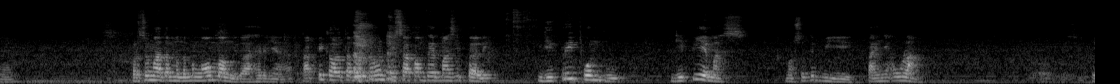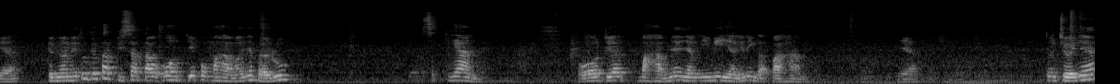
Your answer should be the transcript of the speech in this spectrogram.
Ya. percuma teman-teman ngomong gitu akhirnya. Tapi kalau teman-teman bisa konfirmasi balik nggih pripun bu piye mas maksudnya piye tanya ulang ya dengan itu kita bisa tahu oh dia pemahamannya baru sekian oh dia pahamnya yang ini yang ini nggak paham ya tujuannya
